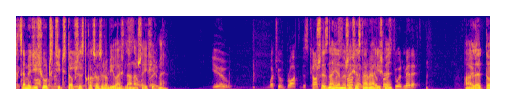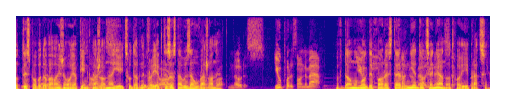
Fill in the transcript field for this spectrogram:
Chcemy dziś uczcić to wszystko, co zrobiłaś dla naszej firmy. Przyznajemy, że się staraliśmy, ale to ty spowodowałaś, że moja piękna żona i jej cudowne projekty zostały zauważone. W domu mody Forrester nie doceniano twojej pracy.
